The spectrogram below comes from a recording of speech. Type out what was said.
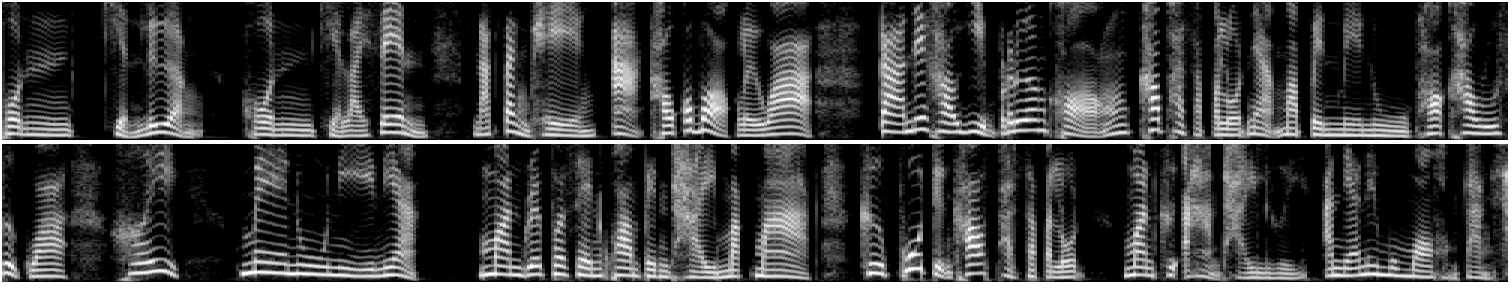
คน เขียนเรื่อง คนเขียนลายเส้น นักแต่งเพลงอะเขาก็บอกเลยว่า การที่เขาหยิบเรื่องของข้าวผัดสับปะรดเนี่ยมาเป็นเมนู เพราะเขารู้สึกว่า เฮ้ย เมนูนี้เนี่ยมัน represent ความเป็นไทยมาก ๆ คือพูดถึงข้าวผัดสับปะรด มันคืออาหารไทยเลย อันนี้ในมุมมองของต่างช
